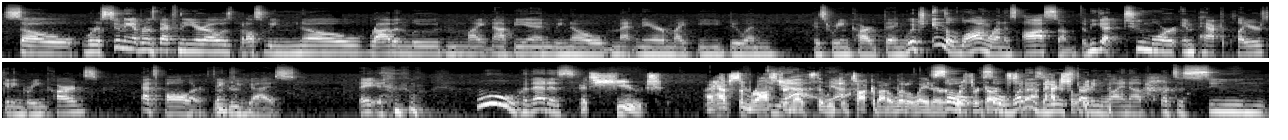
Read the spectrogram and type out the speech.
So we're assuming everyone's back from the Euros, but also we know Robin Lod might not be in. We know Métanire might be doing his green card thing, which in the long run is awesome. That we got two more impact players getting green cards. That's baller. Thank you guys. They, woo, that is It's huge. I have some roster Yeah, notes that we yeah. can talk about a little later so. with regards so what to is your actually, starting lineup? Let's assume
